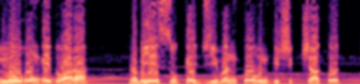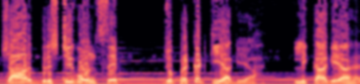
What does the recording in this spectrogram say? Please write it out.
लोगों के द्वारा प्रभु यीशु के जीवन को, उनकी शिक्षा को, चार दृष्टिकोण से जो प्रकट किया गया है, लिखा गया है,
